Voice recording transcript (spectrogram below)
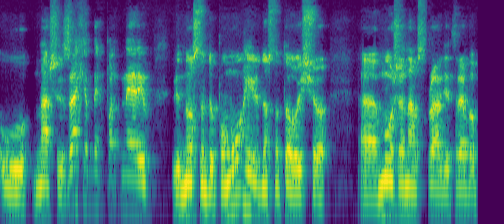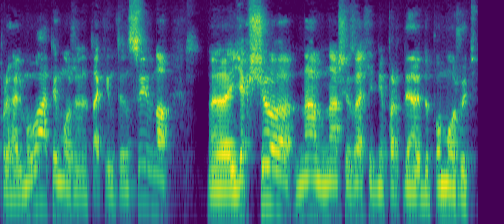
у наших західних партнерів відносно допомоги, відносно того, що е, може нам справді треба пригальмувати, може не так інтенсивно. Е, якщо нам наші західні партнери допоможуть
